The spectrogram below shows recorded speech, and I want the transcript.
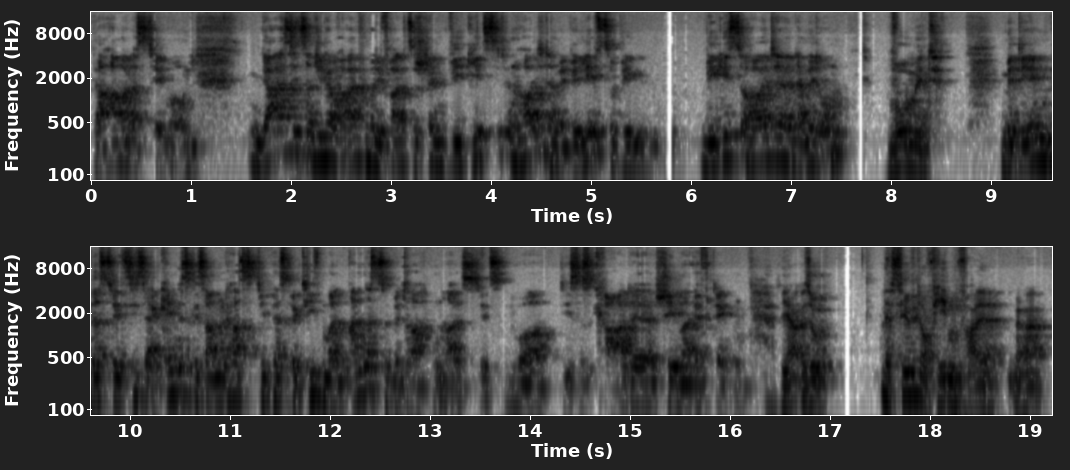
da haben wir das Thema. Und da ist jetzt natürlich auch einfach mal die Frage zu stellen, wie geht's dir denn heute damit? Wie lebst du? Wie, wie gehst du heute damit um? Womit? Mit dem, dass du jetzt diese Erkenntnis gesammelt hast, die Perspektiven mal anders zu betrachten, als jetzt nur dieses gerade Schema F-Denken. Ja, also das hilft auf jeden Fall. Ja.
